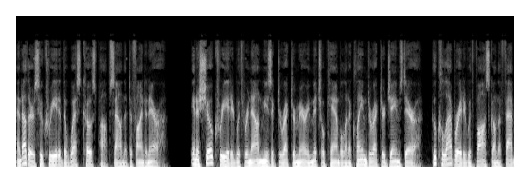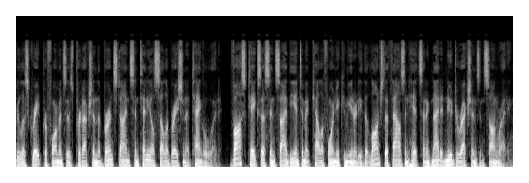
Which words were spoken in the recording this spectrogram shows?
and others who created the West Coast pop sound that defined an era. In a show created with renowned music director Mary Mitchell Campbell and acclaimed director James Darrah, who collaborated with Vosk on the fabulous Great Performances production The Bernstein Centennial Celebration at Tanglewood, Vosk takes us inside the intimate California community that launched a thousand hits and ignited new directions in songwriting.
